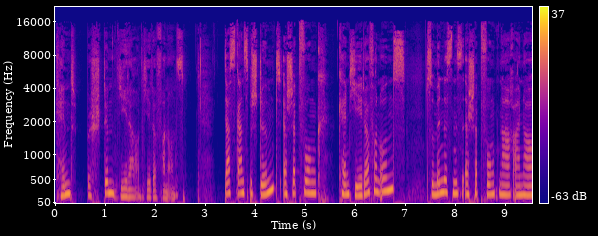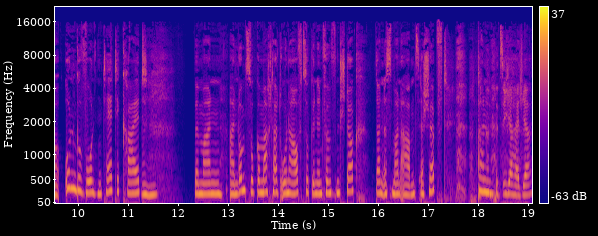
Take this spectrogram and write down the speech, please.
kennt bestimmt jeder und jede von uns. Das ganz bestimmt. Erschöpfung kennt jeder von uns. Zumindest Erschöpfung nach einer ungewohnten Tätigkeit. Mhm. Wenn man einen Umzug gemacht hat ohne Aufzug in den fünften Stock, dann ist man abends erschöpft. Dann Mit Sicherheit, ja.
